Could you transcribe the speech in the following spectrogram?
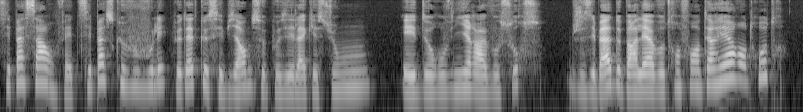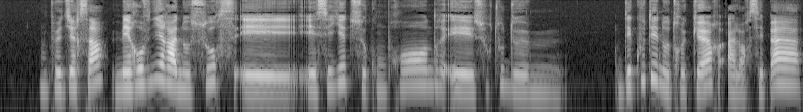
c'est pas ça en fait, c'est pas ce que vous voulez. Peut-être que c'est bien de se poser la question et de revenir à vos sources. Je sais pas, de parler à votre enfant intérieur entre autres. On peut dire ça, mais revenir à nos sources et essayer de se comprendre et surtout de d'écouter notre cœur. Alors c'est pas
